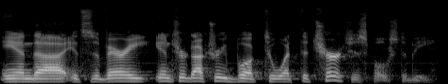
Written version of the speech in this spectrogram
And uh, it's a very introductory book to what the church is supposed to be.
